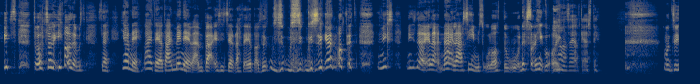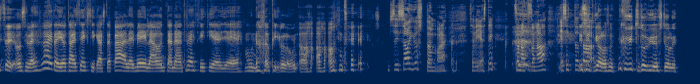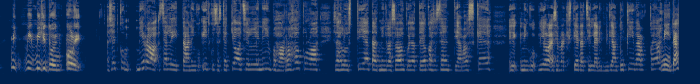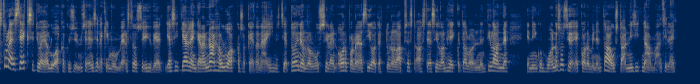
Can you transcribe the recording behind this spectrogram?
siis tuolla se on ihan semmoista, se, Jane, laita jotain menevämpää, ja sitten sieltä lähtee jotain se, ksu, ksu, ksu, ja mä että miksi, miksi nämä elää, nämä elää Sims-ulottuvuudessa niin kuin ihan selkeästi. mutta sitten se on silleen, laita jotain seksikästä päälle, meillä on tänään treffit, jee jee, munapilluun, ah ah, anteeksi. Siis se on just tommonen se viesti, sanottu sanaa. Ja sitten Ja tota, sitten vielä on se, mikä vittu toi viesti oli? Mi, mi, mikä toi oli? Sitten kun Mira selittää niin kuin itkuisesti, että joo, että sillä oli niin paha rahapula, ja se halusi tietää, että minkälaista on, kun että jokaisen senttiä laskee. Ja niin kuin Viola esimerkiksi tietää, että sillä ei niin mitään tukiverkkoja. Niin, tässä tulee seksityö ja luokkakysymys ensinnäkin mun mielestä tosi hyviä. Ja sitten jälleen kerran, nämä ihan luokkasokeita nämä ihmiset. Ja toinen on ollut silleen orpona ja sijoitettuna lapsesta asti, ja sillä on heikko taloudellinen tilanne ja niin kuin huono sosioekonominen tausta, niin sitten nämä on vaan silleen,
